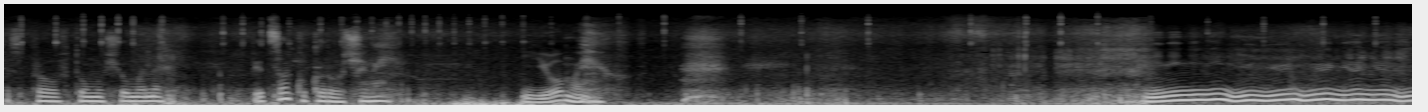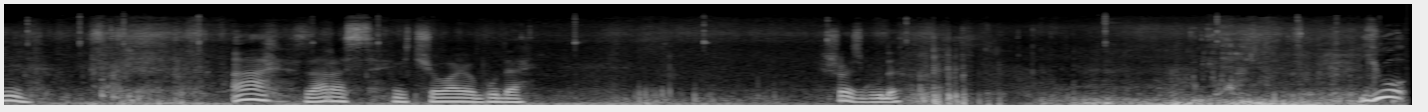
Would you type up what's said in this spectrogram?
Ще справа в тому, що у мене підсак укорочений. Йомаю. Ні-ні-ні-ні-ні-ні-ні-ні-ні. А, зараз відчуваю буде. Щось буде. Йо!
